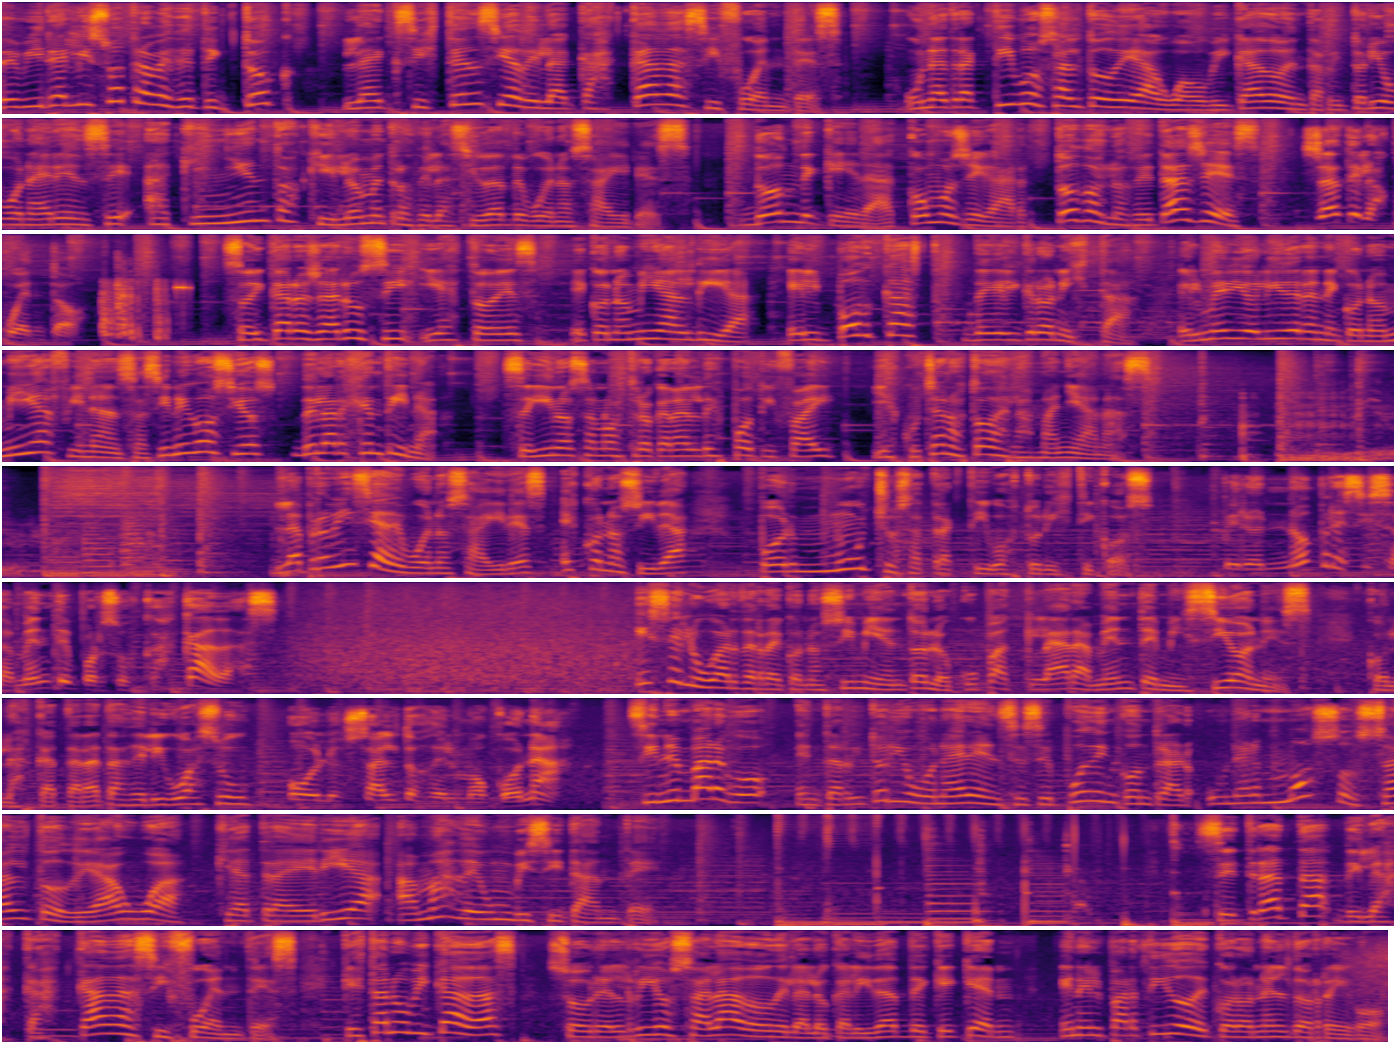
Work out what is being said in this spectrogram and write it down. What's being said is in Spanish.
Se viralizó a través de TikTok la existencia de la cascada Cifuentes, un atractivo salto de agua ubicado en territorio bonaerense a 500 kilómetros de la ciudad de Buenos Aires. ¿Dónde queda? ¿Cómo llegar? ¿Todos los detalles? Ya te los cuento. Soy Caro Yaruzzi y esto es Economía al Día, el podcast de El Cronista, el medio líder en economía, finanzas y negocios de la Argentina. Seguimos en nuestro canal de Spotify y escuchanos todas las mañanas. La provincia de Buenos Aires es conocida por muchos atractivos turísticos, pero no precisamente por sus cascadas. Ese lugar de reconocimiento lo ocupa claramente Misiones, con las cataratas del Iguazú o los saltos del Moconá. Sin embargo, en territorio bonaerense se puede encontrar un hermoso salto de agua que atraería a más de un visitante. Se trata de las cascadas y fuentes, que están ubicadas sobre el río Salado de la localidad de Quequén, en el partido de Coronel Dorrego.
